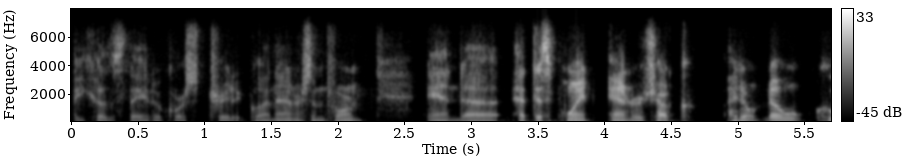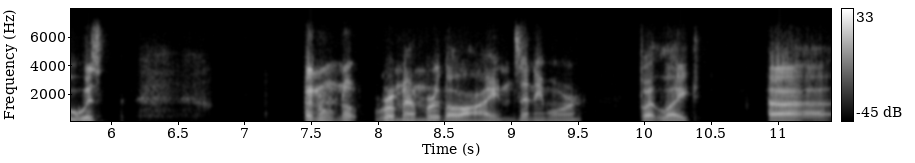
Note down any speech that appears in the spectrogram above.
because they had of course traded Glenn Anderson for him. And uh, at this point, Andreychuk, I don't know who was, I don't know remember the lines anymore, but like, uh,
